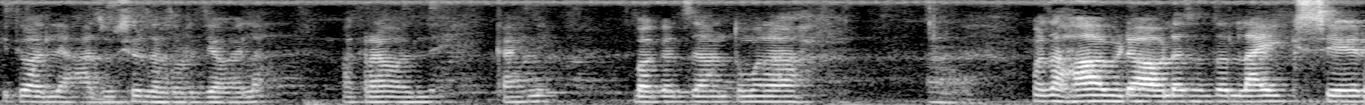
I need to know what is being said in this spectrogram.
किती वाजले? आज उशीर झाला थोडं जेवायला. अकरा वाजले. काय नाही. बघत जा आणि तुम्हाला माझा हा व्हिडिओ आवडला असेल तर लाईक शेअर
